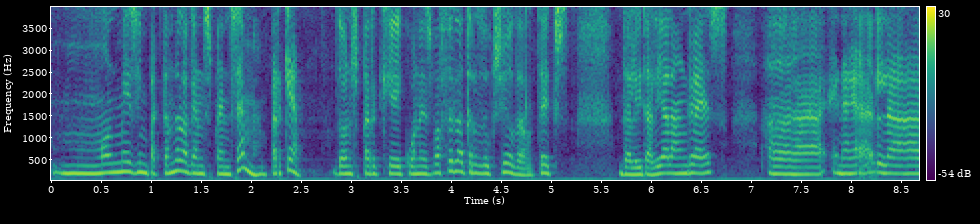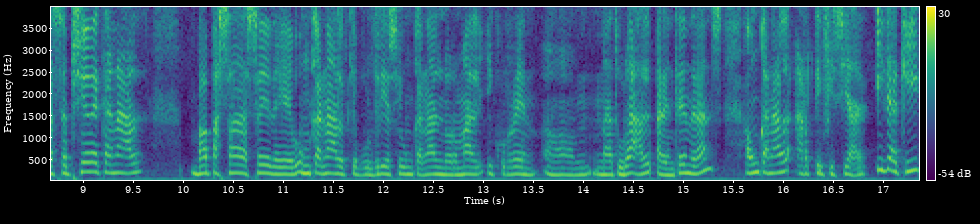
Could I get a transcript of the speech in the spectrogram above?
molt més impactant de la que ens pensem. Per què? Doncs perquè quan es va fer la traducció del text de l'italià a l'anglès, uh, en l'accepció de canal va passar a ser d'un canal que voldria ser un canal normal i corrent, uh, natural, per entendre'ns, a un canal artificial. I d'aquí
